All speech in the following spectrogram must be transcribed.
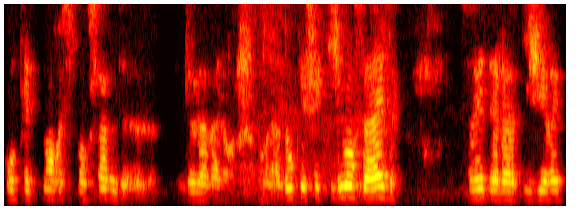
complètement responsable de, de l'avalanche. Voilà. Donc effectivement, ça aide, ça aide à la digérer.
